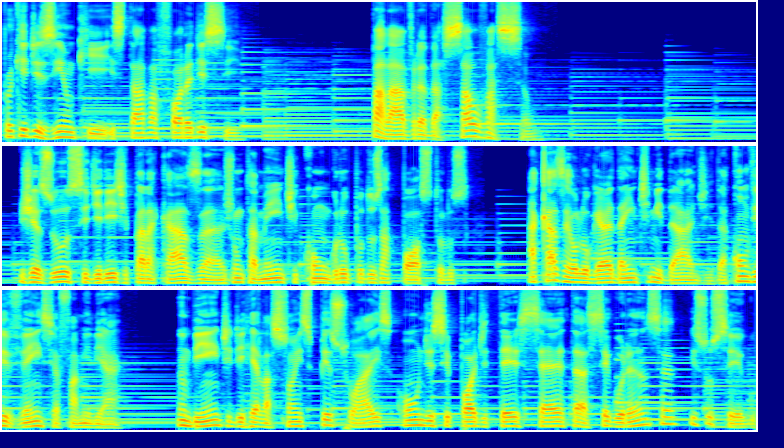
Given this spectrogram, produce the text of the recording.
porque diziam que estava fora de si. Palavra da Salvação. Jesus se dirige para casa juntamente com o um grupo dos apóstolos. A casa é o lugar da intimidade, da convivência familiar, ambiente de relações pessoais onde se pode ter certa segurança e sossego.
